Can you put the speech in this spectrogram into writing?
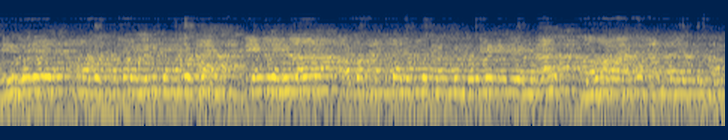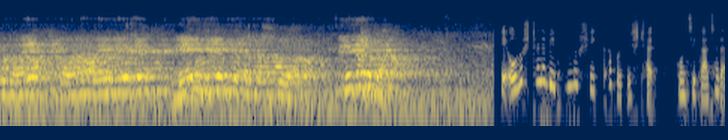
দীর্ঘদিনের আমাদের সকলের মিলিত প্রচেষ্টায় কেন্দ্রীয় বিদ্যালয় সেন্ট্রাল স্কুল স্যাংশন করেছে কেন্দ্রীয় সরকার একটা সেন্ট্রাল স্কুল স্থাপিত হয়ে গিয়েছে কাজ শুরু হবে ঠিক আছে তো এই অনুষ্ঠানে বিভিন্ন শিক্ষা প্রতিষ্ঠান, কঞ্চি কাছাড়া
